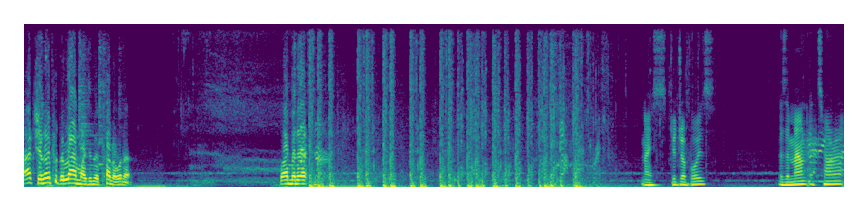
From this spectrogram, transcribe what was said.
Actually, I'm gonna put the landmines in the tunnel, innit? One minute. Nice. Good job, boys. There's a mounted turret.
